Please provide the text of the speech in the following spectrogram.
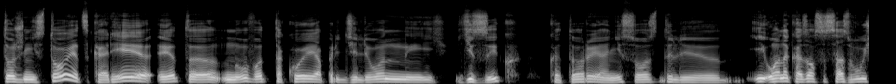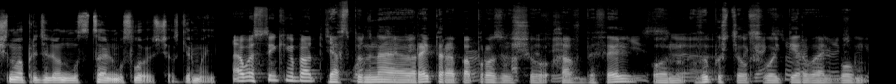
тоже не стоит. Скорее, это, ну, вот такой определенный язык, который они создали, и он оказался созвучным определенному социальному слою сейчас в Германии. Я вспоминаю рэпера по прозвищу Haftbefehl. Он выпустил свой первый альбом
